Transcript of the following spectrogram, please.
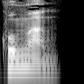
공항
